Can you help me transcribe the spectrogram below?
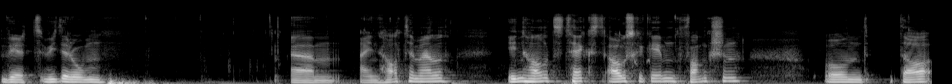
wird wiederum ähm, ein HTML-Inhaltstext ausgegeben, Function, und da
